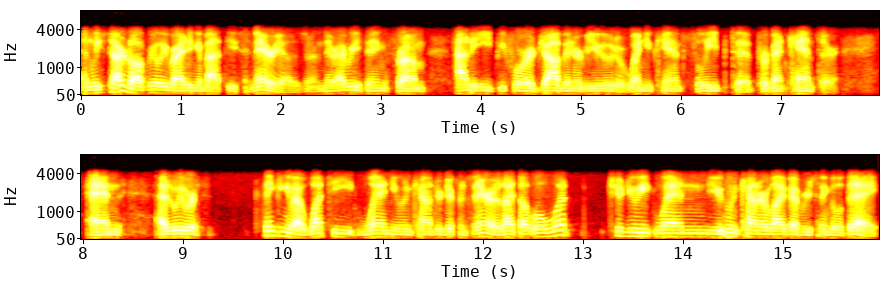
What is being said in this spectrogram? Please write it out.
And we started off really writing about these scenarios, and they're everything from how to eat before a job interview or when you can't sleep to prevent cancer. And as we were thinking about what to eat when you encounter different scenarios, I thought, well, what should you eat when you encounter life every single day?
